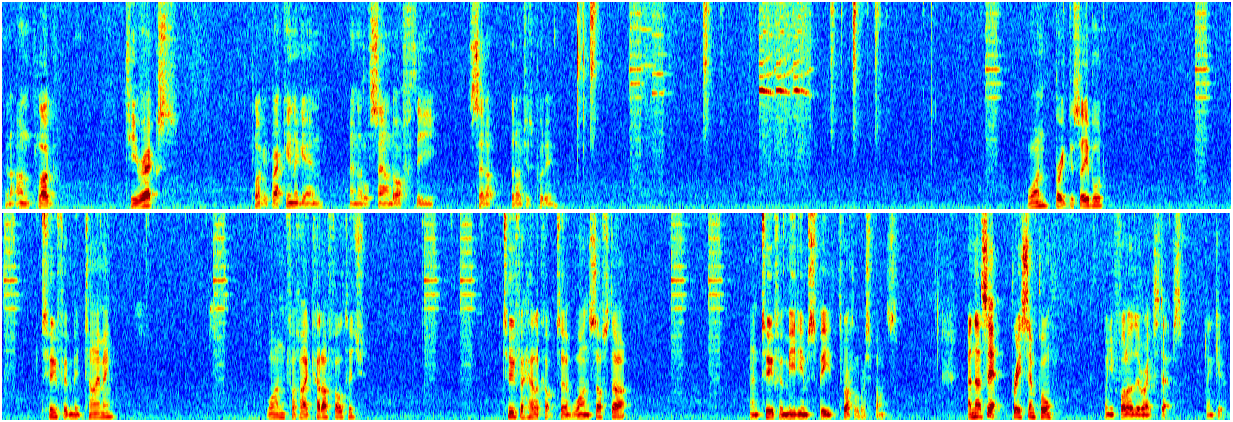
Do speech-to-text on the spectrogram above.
I'm going to unplug T-Rex, plug it back in again, and that'll sound off the setup that I've just put in. One, brake disabled. Two for mid timing one for high cutoff voltage, two for helicopter 1 soft start, and two for medium speed throttle response. And that's it. Pretty simple when you follow the right steps. Thank you.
